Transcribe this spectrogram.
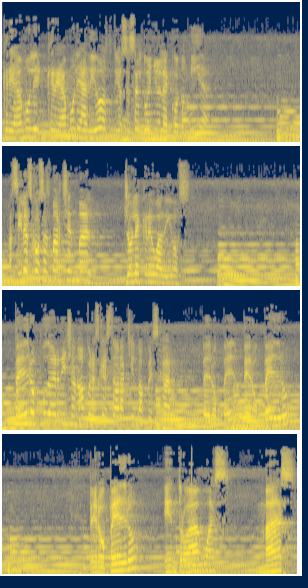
Creámosle, a Dios. Dios es el dueño de la economía. Así las cosas marchen mal. Yo le creo a Dios. Pedro pudo haber dicho, no, pero es que esta hora quién va a pescar. Pero, pero Pedro, pero Pedro entró aguas más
